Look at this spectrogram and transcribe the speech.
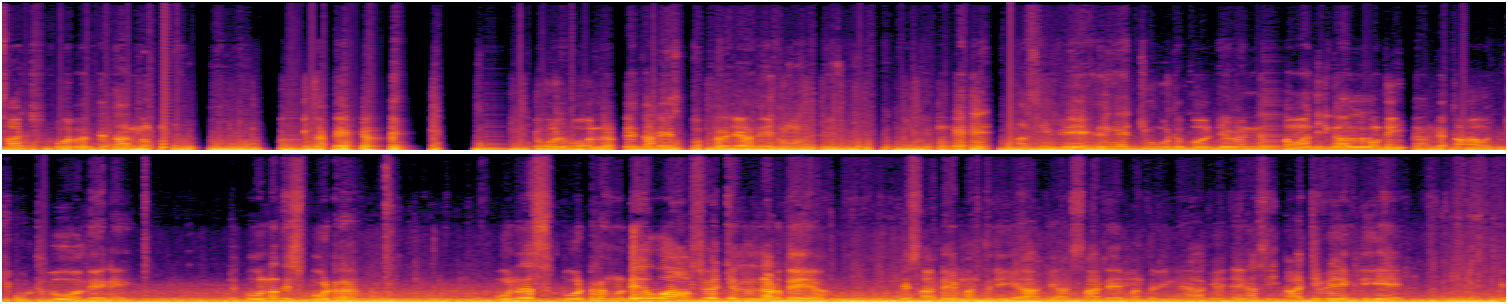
ਸੱਚ ਬੋਲਣ ਤੇ ਤੁਹਾਨੂੰ ਤੁਹਾਡੇ ਝੂਠ ਬੋਲਣ ਤੇ ਤੁਹਾਡੇ ਸਪੋਰਟਰ ਜ਼ਿਆਦੇ ਹੋਣਗੇ। ਅਸੀਂ ਵੇਖਦੇ ਹਾਂ ਝੂਠ ਬੋਲ ਜਿਵੇਂ ਨਵਾਂ ਦੀ ਗੱਲ ਆਉਂਦੀ ਜਾਂਦੇ ਤਾਂ ਉਹ ਝੂਠ ਬੋਲਦੇ ਨੇ। ਤੇ ਉਹਨਾਂ ਦੇ ਸਪੋਰਟਰ ਉਹਨਾਂ ਦੇ ਸਪੋਰਟਰ ਹੁੰਦੇ ਉਹ ਆਪਸ ਵਿੱਚ ਲੜਦੇ ਆ। ਕਿ ਸਾਡੇ ਮੰਤਰੀ ਆ ਗਿਆ, ਸਾਡੇ ਮੰਤਰੀ ਨੇ ਆ ਗਿਆ। ਜੇ ਅਸੀਂ ਅੱਜ ਵੇਖ ਲਈਏ ਕਿ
